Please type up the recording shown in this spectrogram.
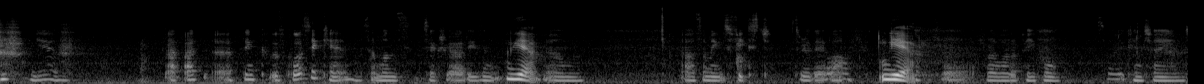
Yeah. I, I, I think, of course, it can. Someone's sexuality isn't Yeah. um, uh, something that's fixed through their life Yeah. for, for a lot of people, so it can change.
